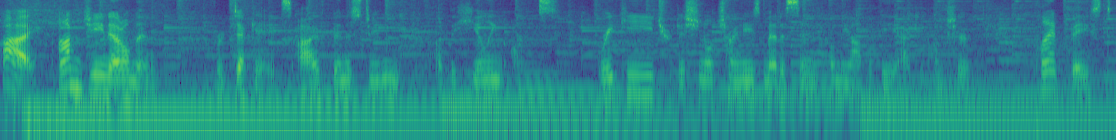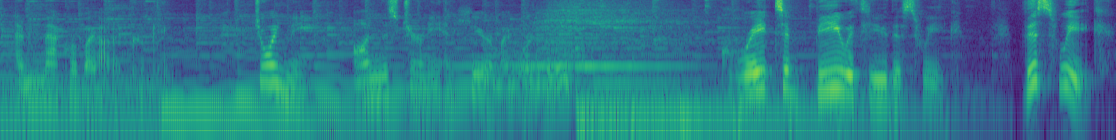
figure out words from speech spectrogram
Hi, I'm Jean Edelman. For decades, I've been a student of the healing arts Reiki, traditional Chinese medicine, homeopathy, acupuncture, plant based, and macrobiotic cooking. Join me on this journey and hear my word of the week. Great to be with you this week. This week,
